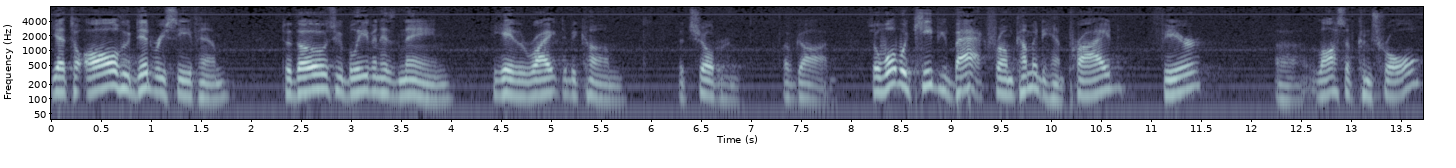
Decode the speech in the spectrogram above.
Yet to all who did receive him, to those who believe in his name, he gave the right to become the children of God. So what would keep you back from coming to him? Pride, fear, uh, loss of control?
